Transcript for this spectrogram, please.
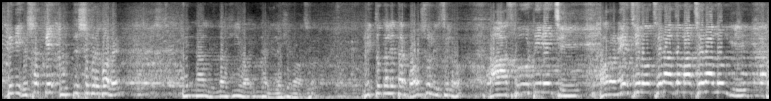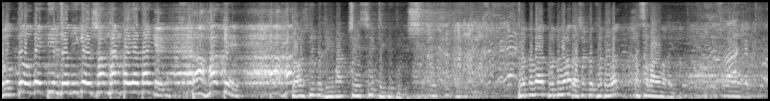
তিনি এরশাদকে উদ্দেশ্য করে বলেন, ইন্না লিল্লাহি ওয়া ইন্না ইলাইহি রাজিউন। মৃত্যুকালে তার বয়স হয়েছিল পাঁচ ফুট পরনে ছিল ছেঁড়া জামা, ছেঁড়া লুঙ্গি। উক্ত ব্যক্তির যদি কেউ সন্ধান পাইয়া থাকেন, তাহাকে দশ দিনের রিমান্ড চেয়েছে ডিবি পুলিশ। ধন্যবাদ ধন্যবাদ অসংখ্য ধন্যবাদ। আসসালামু আলাইকুম।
